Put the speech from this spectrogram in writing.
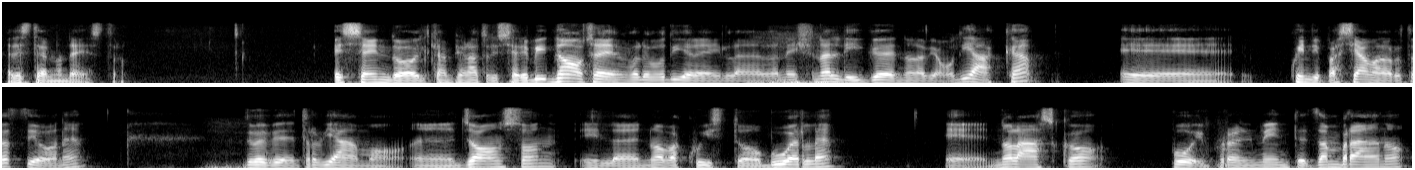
all'esterno destro. Essendo il campionato di Serie B, no, cioè volevo dire il- la National League non abbiamo DH, e quindi passiamo alla rotazione dove ve- troviamo eh, Johnson, il nuovo acquisto Buerle, eh, Nolasco, poi probabilmente Zambrano,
